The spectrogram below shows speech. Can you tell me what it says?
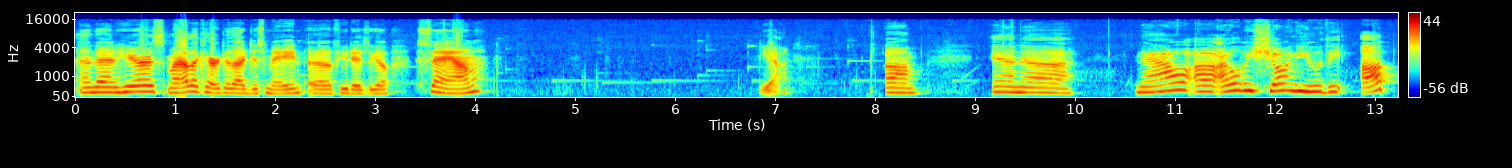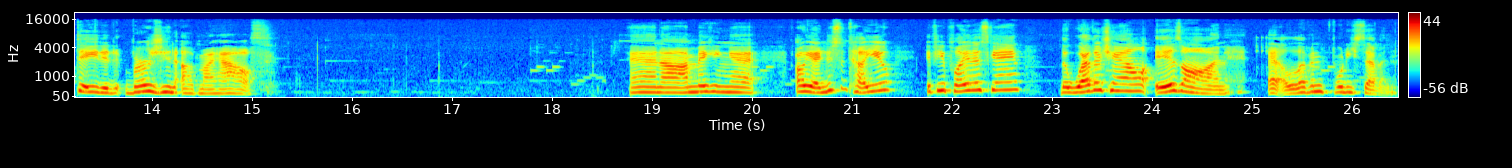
And then here's my other character that I just made a few days ago, Sam. Yeah. Um, and uh, now uh, I will be showing you the updated version of my house. And uh, I'm making it, oh yeah, just to tell you, if you play this game, the Weather Channel is on at 11.47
